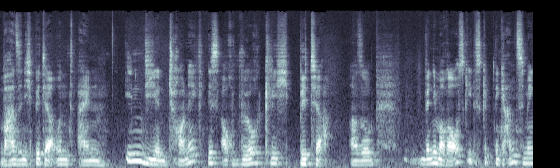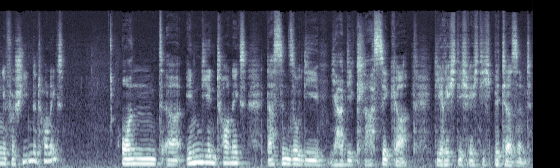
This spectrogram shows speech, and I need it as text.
wahnsinnig bitter. Und ein Indian Tonic ist auch wirklich bitter. Also, wenn ihr mal rausgeht, es gibt eine ganze Menge verschiedene Tonics. Und äh, Indian Tonics, das sind so die, ja, die Klassiker, die richtig, richtig bitter sind.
